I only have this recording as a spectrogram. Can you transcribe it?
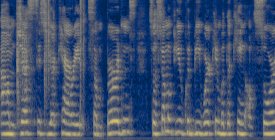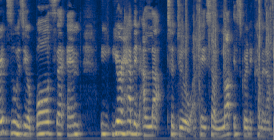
um, justice. You're carrying some burdens. So some of you could be working with the King of Swords, who is your boss, and you're having a lot to do. Okay, so a lot is going to coming up.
